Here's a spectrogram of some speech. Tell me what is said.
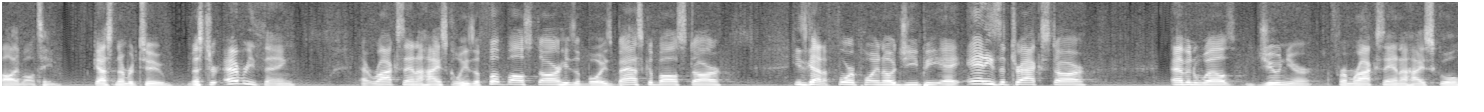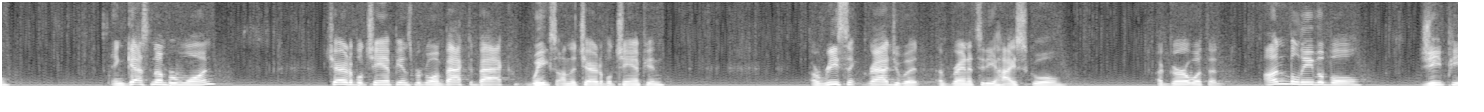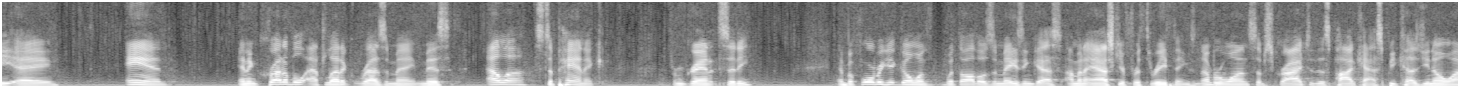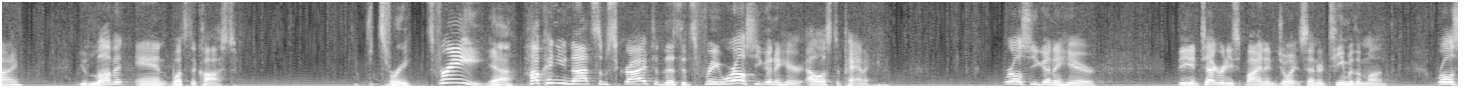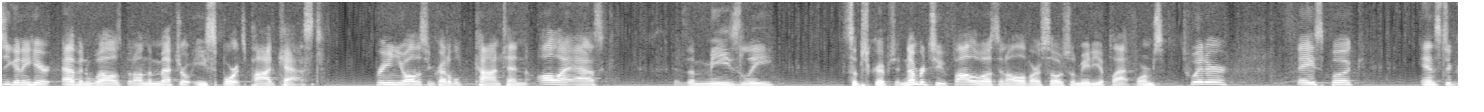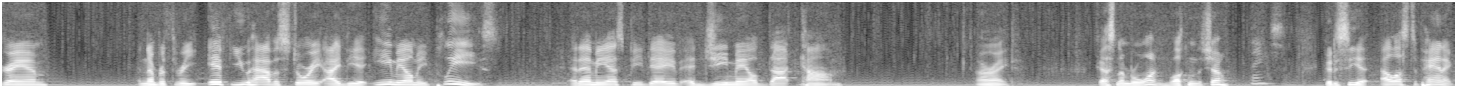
volleyball team. Guest number two, Mr. Everything at Roxana High School. He's a football star, he's a boys basketball star, he's got a 4.0 GPA, and he's a track star. Evan Wells Jr. from Roxana High School. And guest number one, charitable champions. We're going back to back weeks on the charitable champion. A recent graduate of Granite City High School, a girl with an unbelievable GPA and an incredible athletic resume, Miss Ella Stepanek from Granite City. And before we get going with, with all those amazing guests, I'm going to ask you for three things. Number one, subscribe to this podcast because you know why? You love it, and what's the cost? It's free. It's free. Yeah. How can you not subscribe to this? It's free. Where else are you going to hear Ella Stepanek? Where else are you going to hear the Integrity Spine and Joint Center Team of the Month? Where else are you going to hear Evan Wells, but on the Metro East Sports podcast, bringing you all this incredible content? All I ask is a measly subscription. Number two, follow us on all of our social media platforms Twitter, Facebook, Instagram. And number three, if you have a story idea, email me, please, at mespdave at gmail.com. All right. Guest number one, welcome to the show. Thanks. Good to see you. Ella Stepanek,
